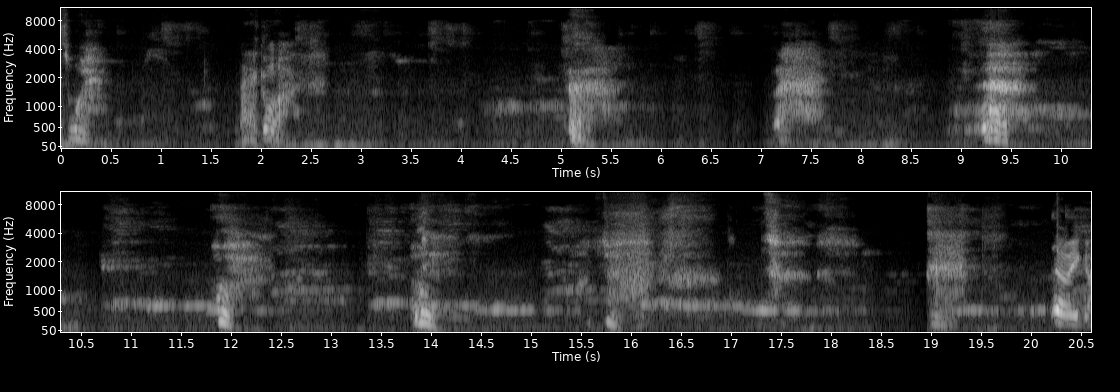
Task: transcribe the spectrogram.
Last one. All right, come on. There we go.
